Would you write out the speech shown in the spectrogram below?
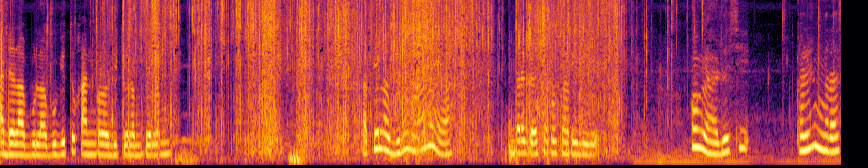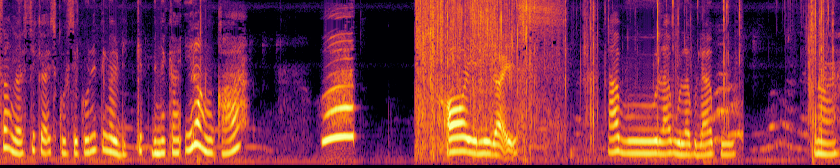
ada labu-labu gitu kan kalau di film-film. Tapi labunya mana ya? Ntar guys aku cari dulu. Kok nggak ada sih Kalian ngerasa nggak sih kayak squishy ini tinggal dikit banyak yang hilang kah? What? Oh ini guys, labu, labu, labu, labu. Nah,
